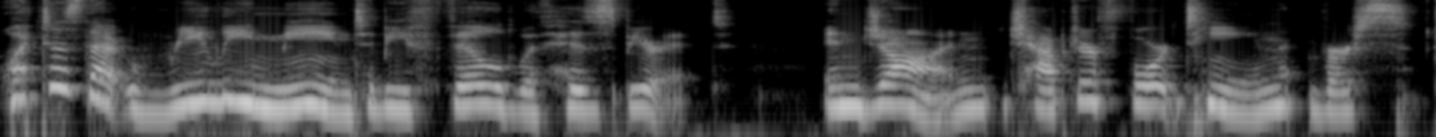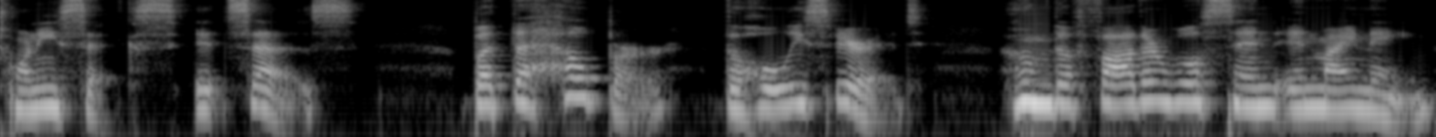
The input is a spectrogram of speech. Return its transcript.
what does that really mean to be filled with his spirit? In John chapter 14, verse 26, it says, But the Helper, the Holy Spirit, whom the Father will send in my name,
